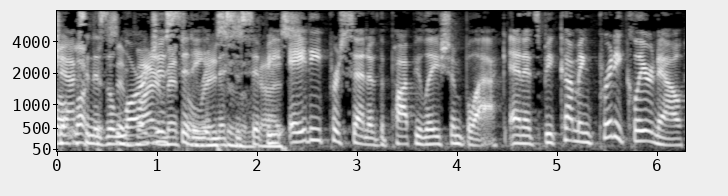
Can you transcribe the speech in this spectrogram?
Jackson look, is the largest city in Mississippi, guys. 80% of the population black. And it's becoming pretty clear now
